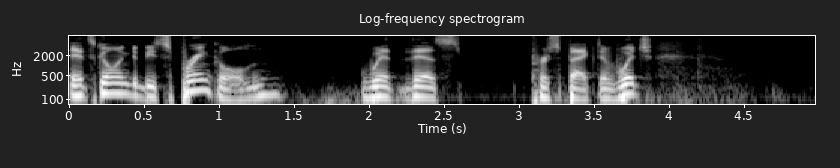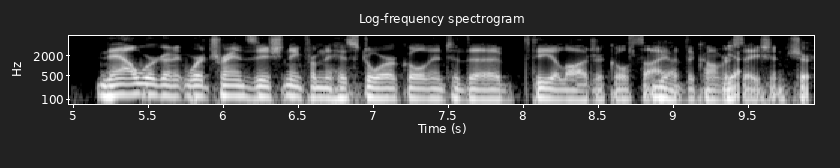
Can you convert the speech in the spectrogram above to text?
It's going to be sprinkled with this perspective, which now we're going to, we're transitioning from the historical into the theological side of the conversation. sure.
